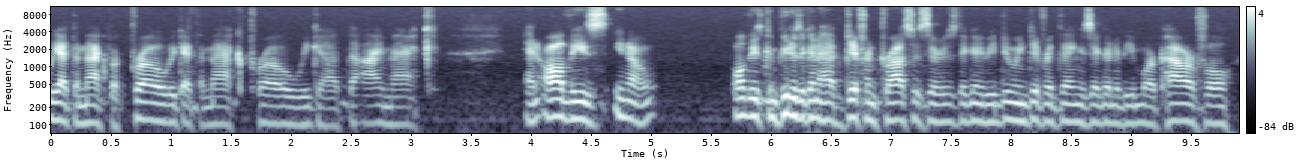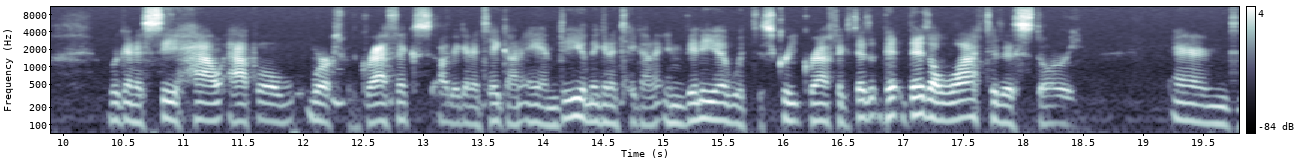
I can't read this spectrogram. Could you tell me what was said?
we got the macbook pro we got the mac pro we got the imac and all these you know all these computers are going to have different processors they're going to be doing different things they're going to be more powerful. We're going to see how apple works with graphics. Are they going to take on amd are they going to take on nvidia with discrete graphics? There's there's a lot to this story and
